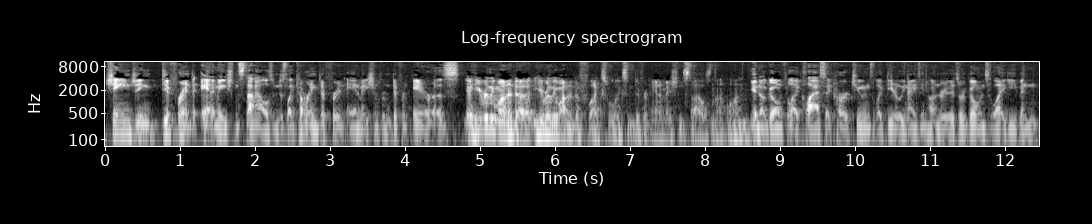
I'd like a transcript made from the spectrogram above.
changing different animation styles and just like covering different animation from different eras. Yeah, he really wanted to he really wanted to flex with like some different animation styles in that one. You know, going for like classic cartoons like the early 1900s or going to like even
